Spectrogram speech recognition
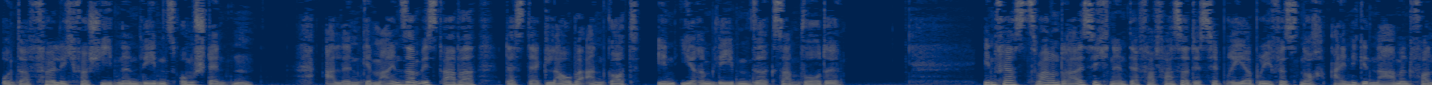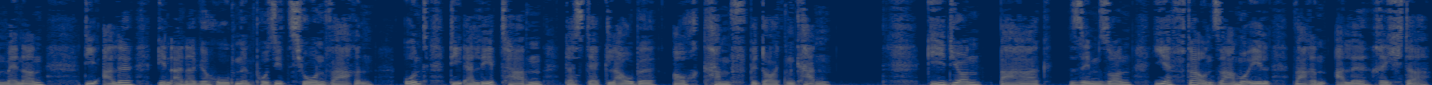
unter völlig verschiedenen Lebensumständen. Allen gemeinsam ist aber, dass der Glaube an Gott in ihrem Leben wirksam wurde. In Vers 32 nennt der Verfasser des Hebräerbriefes noch einige Namen von Männern, die alle in einer gehobenen Position waren und die erlebt haben, dass der Glaube auch Kampf bedeuten kann. Gideon, Barak, Simson, Jephthah und Samuel waren alle Richter.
